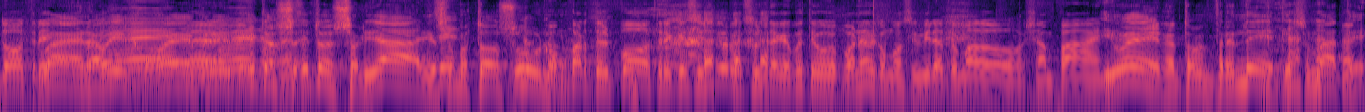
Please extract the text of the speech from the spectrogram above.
dos, tres. Bueno, viejo, eh, pero bueno, esto, es, eso. esto es solidario, Sí. somos todos uno. Comparto el postre, qué sé yo, resulta que después tengo que poner como si hubiera tomado champán. Y bueno, tome, prendete, sumate.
